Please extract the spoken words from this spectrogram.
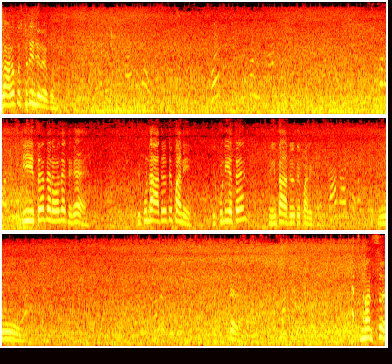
जाळं कसलं डेंजर आहे पण. ही इथं दरवाजा येते काय? इकुंड आदळते पाणी. इकुंड येतं इथं आदळते पाणी खाली. हम्म. माणसं.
